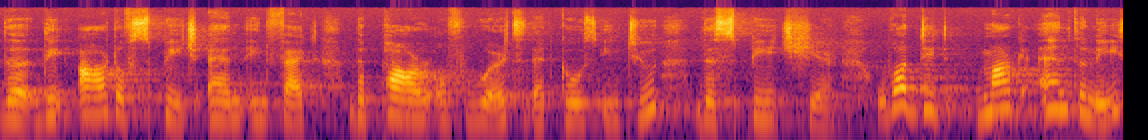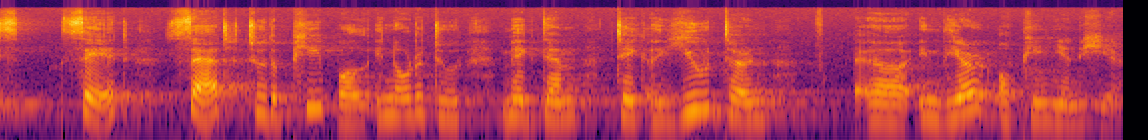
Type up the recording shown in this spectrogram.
the, the art of speech and, in fact, the power of words that goes into the speech here. What did Mark Antony said, said to the people in order to make them take a U-turn uh, in their opinion here?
